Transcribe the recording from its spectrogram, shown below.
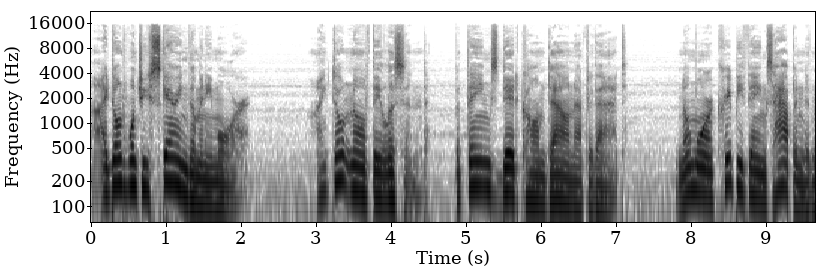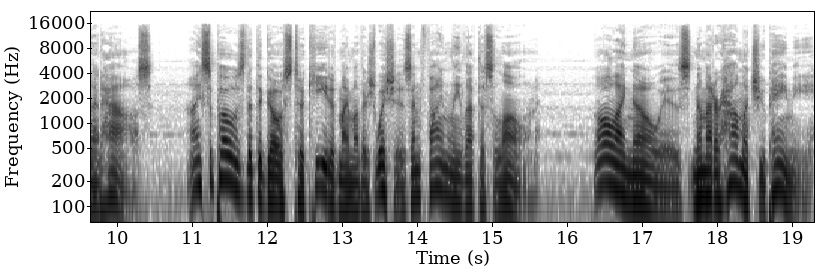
I don't want you scaring them anymore. I don't know if they listened, but things did calm down after that. No more creepy things happened in that house. I suppose that the ghost took heed of my mother's wishes and finally left us alone. All I know is, no matter how much you pay me,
